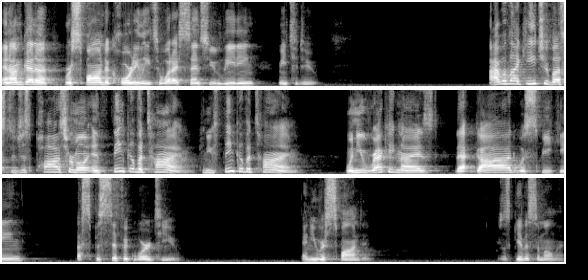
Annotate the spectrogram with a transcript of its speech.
and I'm going to respond accordingly to what I sense you leading me to do? I would like each of us to just pause for a moment and think of a time. Can you think of a time when you recognized that God was speaking a specific word to you and you responded? Just give us a moment.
